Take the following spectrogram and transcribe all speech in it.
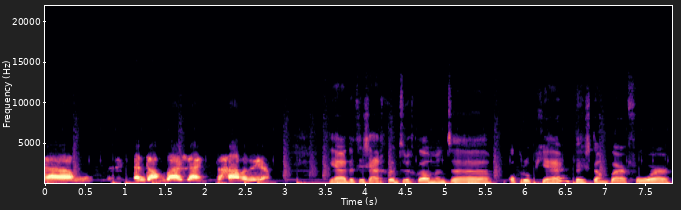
ehm, en dankbaar zijn. Daar gaan we weer. Ja, dat is eigenlijk een terugkomend oproepje. Hè? Wees dankbaar voor.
